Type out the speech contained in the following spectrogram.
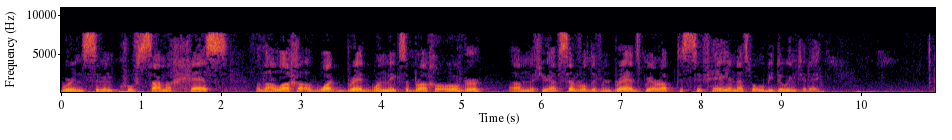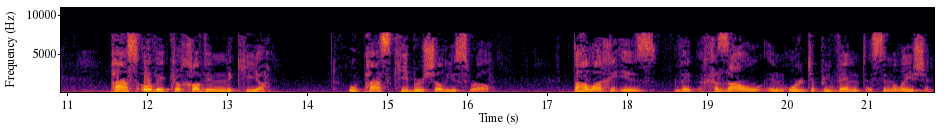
We're in Siman Kuf Samach Ches, the halacha of what bread one makes a bracha over. Um, if you have several different breads, we are up to Seif hei, and that's what we'll be doing today. Pas ovid kachavim nikia, upas kibur shel Yisrael. The halacha is that Chazal, in order to prevent assimilation,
